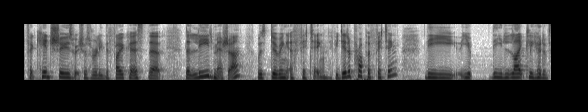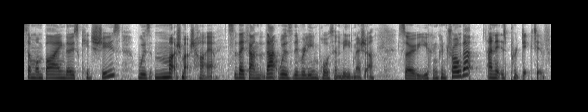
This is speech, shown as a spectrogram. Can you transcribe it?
for kids' shoes, which was really the focus, that the lead measure was doing a fitting. If you did a proper fitting, the you, the likelihood of someone buying those kids' shoes was much, much higher. So they found that that was the really important lead measure. So you can control that and it is predictive.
